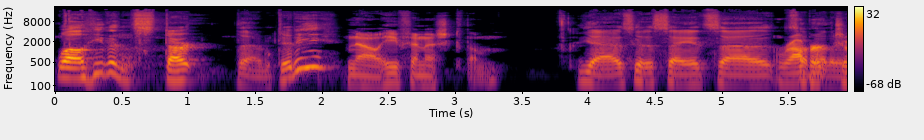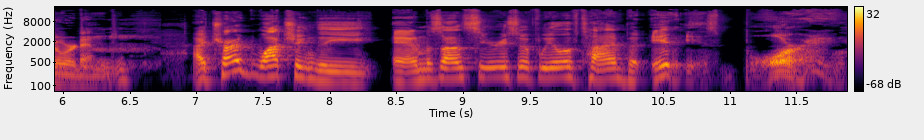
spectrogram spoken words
Well, he didn't start them, did he? No, he finished them. Yeah, I was gonna say it's uh Robert Jordan. dude. I tried watching the Amazon series of Wheel of Time, but it is boring.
